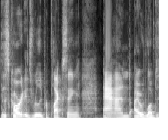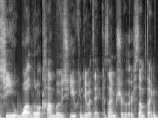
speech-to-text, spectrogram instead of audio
this card is really perplexing, and I would love to see what little combos you can do with it, because I'm sure there's something.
